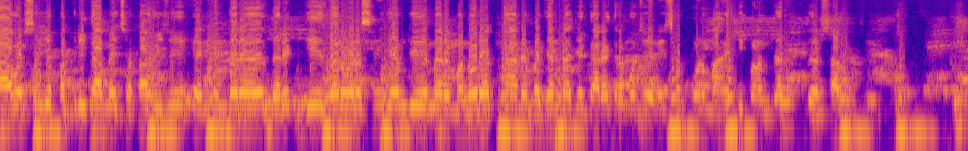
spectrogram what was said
આ વર્ષે જે પત્રિકા અમે છપાવી છે, એની અંદર દરેક જે દર વર્ષની જેમ જે અમારા મનોરથના અને ભજનના જે કાર્યક્રમો છે, એની સંપૂર્ણ માહિતી પણ અંદર દર્શાવી છે.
